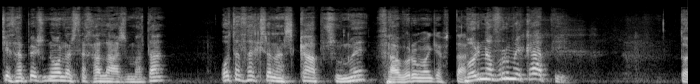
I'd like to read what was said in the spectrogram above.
Και θα πέσουν όλα στα χαλάσματα, όταν θα ξανασκάψουμε, Θα βρούμε και αυτά. μπορεί να βρούμε κάτι. Το,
